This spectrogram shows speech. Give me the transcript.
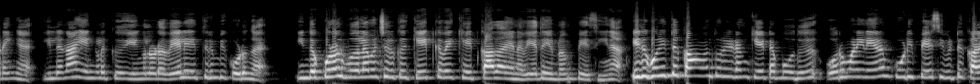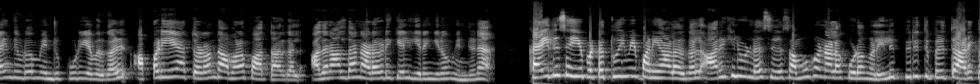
அடைங்க. இல்லனா எங்களுக்கு எங்களோட வேலையை திரும்பி கொடுங்க. இந்த குரல் முதலமைச்சருக்கு கேட்கவே கேட்காதா என வேதையிடம் பேசினர். இது குறித்து காவல்துறையிடம் கேட்டபோது ஒரு மணி நேரம் கூடி பேசிவிட்டு கலைந்து விடுவோம் என்று கூறியவர்கள் அப்படியே தொடர்ந்து அமர பார்த்தார்கள். அதனால்தான் நடவடிக்கையில் இறங்கினோம் என்றனர். கைது செய்யப்பட்ட தூய்மை பணியாளர்கள் அருகிலுள்ள சில சமூக நலக்கூடங்களில் பிரித்து பிரித்து அடைக்க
